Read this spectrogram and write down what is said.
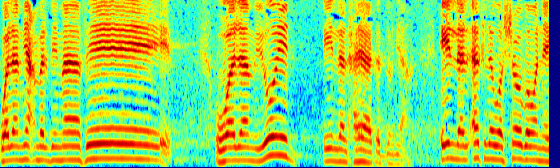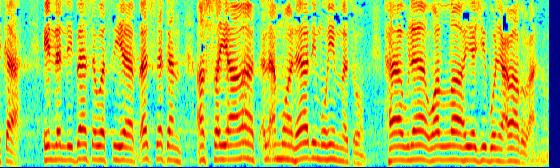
ولم يعمل بما فيه ولم يرد إلا الحياة الدنيا إلا الأكل والشرب والنكاح إلا اللباس والثياب السكن السيارات الأموال هذه مهمتهم. هؤلاء والله يجب الإعراض عنهم.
